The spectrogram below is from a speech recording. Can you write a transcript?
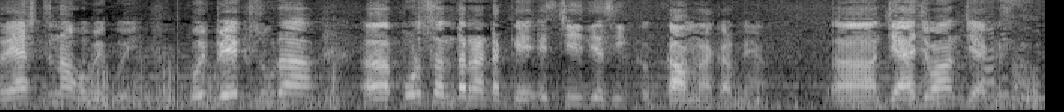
ਰੈਸਟ ਨਾ ਹੋਵੇ ਕੋਈ ਕੋਈ ਬੇਕਸੂਰਾ ਅ, ਪੁਲਿਸ ਅੰਦਰ ਨਾ ਟੱਕੇ ਇਸ ਚੀਜ਼ ਦੀ ਅਸੀਂ ਕਾਮਨਾ ਕਰਦੇ ਹਾਂ ਅ, ਜੈ ਜਵਾਨ ਜੈ ਕਿਸਾਨ।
